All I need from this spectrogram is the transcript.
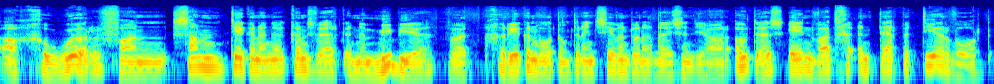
ag gehoor van santekeninge kunswerk in Namibië wat gereken word omtrent 27000 jaar jaar oud is en wat geïnterpreteer word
